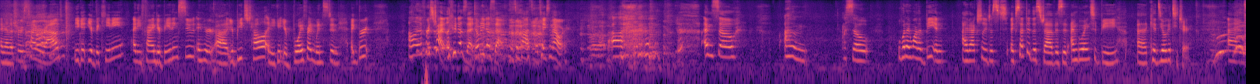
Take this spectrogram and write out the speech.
and then the first time around, you get your bikini and you find your bathing suit and your uh, your beach towel, and you get your boyfriend Winston Egbert on the first try. Like who does that? Nobody does that. It's impossible. It takes an hour. Uh, and so, um, so what I want to be, and I've actually just accepted this job, is that I'm going to be a kids yoga teacher. And,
